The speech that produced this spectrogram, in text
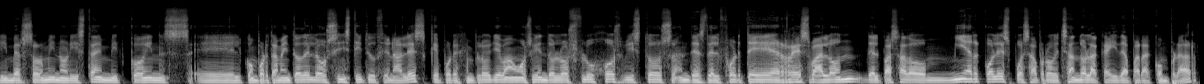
inversor minorista en bitcoins el comportamiento de los institucionales? Que, por ejemplo, llevamos viendo los flujos vistos desde el fuerte resbalón del pasado miércoles, pues aprovechando la caída para comprar.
